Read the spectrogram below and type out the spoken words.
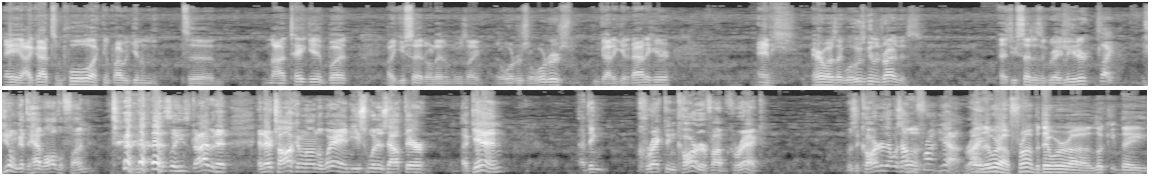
hey, I got some pull. I can probably get him to, not take it, but like you said, Orlando was like, orders are orders. We got to get it out of here. And he, everybody's like, well, who's going to drive this? As you said, as a great leader. It's like you don't get to have all the fun. so he's driving it, and they're talking along the way, and Eastwood is out there again. I think correcting Carter, if I'm correct. Was it Carter that was out Well, in front? Yeah, Well, right. they were out front, but they were uh, looking. They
